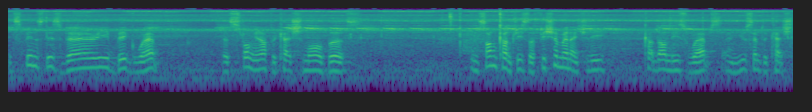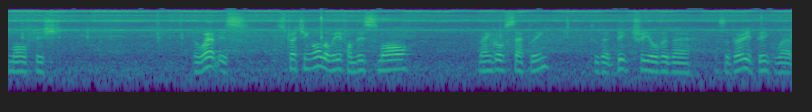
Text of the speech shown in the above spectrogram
It spins this very big web that's strong enough to catch small birds. In some countries, the fishermen actually cut down these webs and use them to catch small fish. The web is stretching all the way from this small mangrove sapling that big tree over there. It's a very big web.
